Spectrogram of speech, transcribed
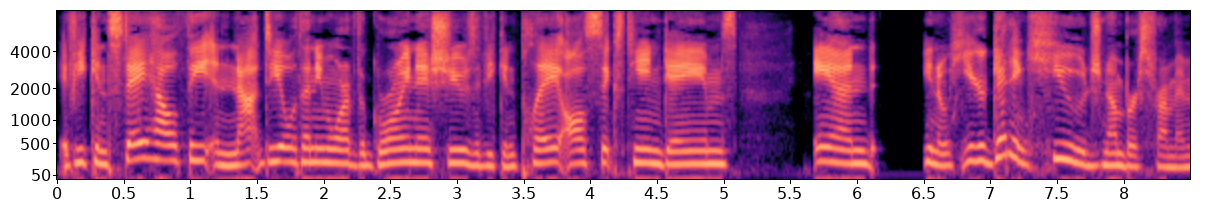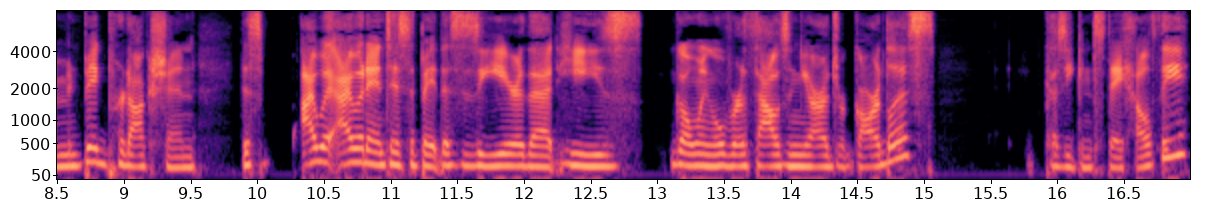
If he can stay healthy and not deal with any more of the groin issues, if he can play all 16 games and, you know, you're getting huge numbers from him and big production. This, I would, I would anticipate this is a year that he's going over a thousand yards regardless because he can stay healthy.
